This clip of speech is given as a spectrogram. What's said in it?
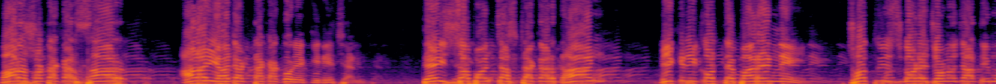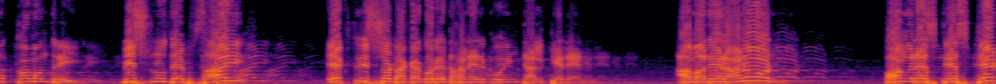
বারোশো টাকার সার আড়াই হাজার টাকা করে কিনেছেন। তেইশশো পঞ্চাশ টাকার ধান বিক্রি করতে পারেননি। ছত্রিশগড়ে জনজাতি মুখ্যমন্ত্রী বিষ্ণুদেব সাই একত্রিশশো টাকা করে ধানের কুইন্টাল কেনেন। আমাদের আনন্দ, কংগ্রেস টেস্টেড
